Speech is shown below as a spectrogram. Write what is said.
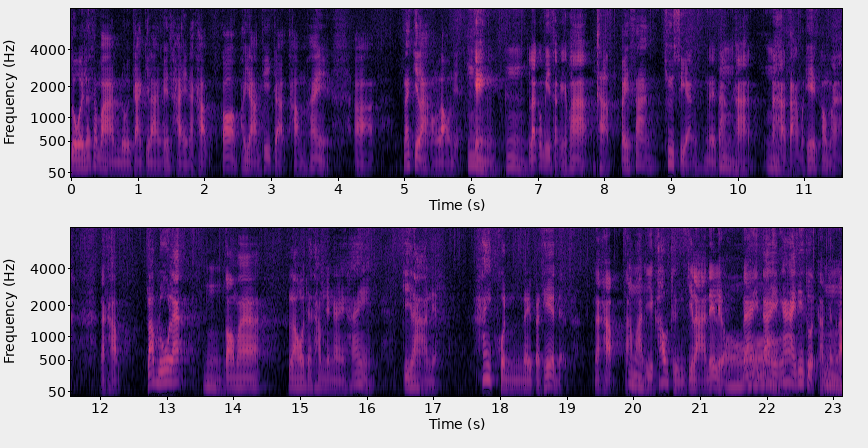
โดยรัฐบาลโดยการกีฬาแห่งประเทศไทยนะครับ ก็พยายามที่จะทำให้อ่านักกีฬาของเราเนี่ยอืมเก่งอืมแล้วก็มีศักยภาพครับไปสร้างชื่อเสียงในต่างชาติอืมนะฮะต่างประเทศเข้ามานะครับ รับรู้แล้วอืมต่อมาเราจะทำยังไงให้กีฬาเนี่ยให้คนในประเทศเนี่ย นะครับสามารถที่จะเข้าถึงกีฬาได้เร็วโอ้ได้ได้ง่ายที่สุดทำอย่างไร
